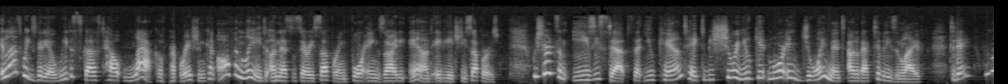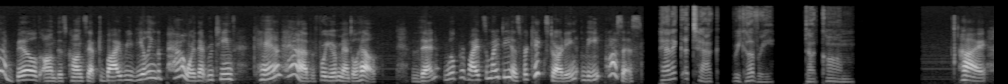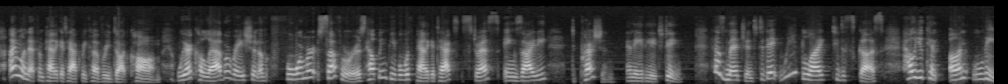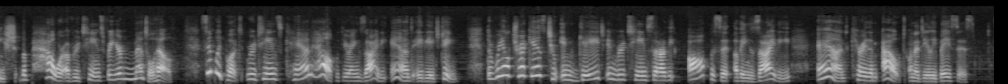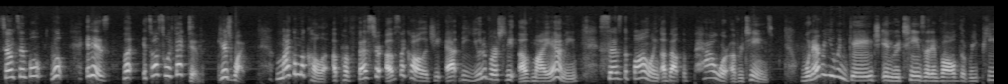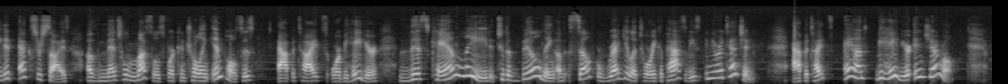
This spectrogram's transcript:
In last week's video, we discussed how lack of preparation can often lead to unnecessary suffering for anxiety and ADHD sufferers. We shared some easy steps that you can take to be sure you get more enjoyment out of activities in life. Today, we want to build on this concept by revealing the power that routines can have for your mental health. Then, we'll provide some ideas for kickstarting the process. PanicAttackRecovery.com Hi, I'm Lynette from PanicAttackRecovery.com. We're a collaboration of former sufferers helping people with panic attacks, stress, anxiety, depression, and ADHD. As mentioned, today we'd like to discuss how you can unleash the power of routines for your mental health. Simply put, routines can help with your anxiety and ADHD. The real trick is to engage in routines that are the opposite of anxiety and carry them out on a daily basis. Sound simple? Well, it is, but it's also effective. Here's why. Michael McCullough, a professor of psychology at the University of Miami, says the following about the power of routines. Whenever you engage in routines that involve the repeated exercise of mental muscles for controlling impulses, appetites, or behavior, this can lead to the building of self regulatory capacities in your attention appetites, and behavior in general.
